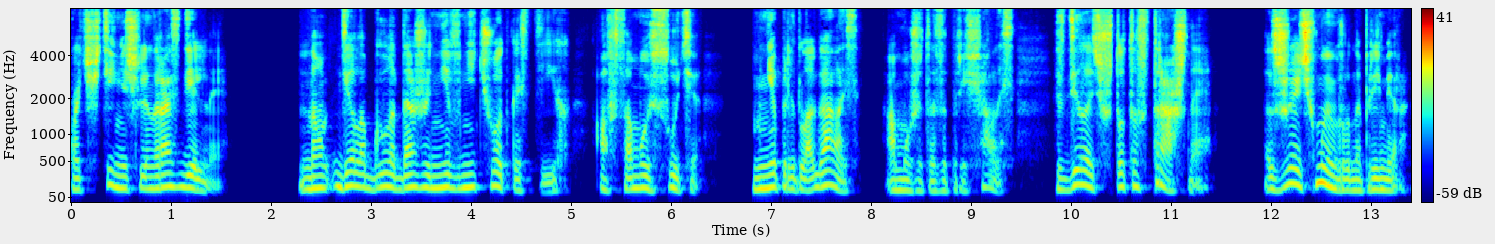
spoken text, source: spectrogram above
почти нечленораздельные. Но дело было даже не в нечеткости их, а в самой сути. Мне предлагалось, а может и запрещалось, сделать что-то страшное. Сжечь мымру, например.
